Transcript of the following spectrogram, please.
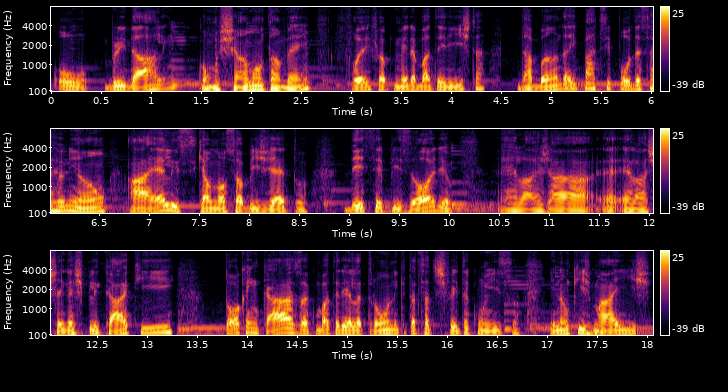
ou Brie Darling, como chamam também, foi, foi a primeira baterista da banda e participou dessa reunião. A Alice, que é o nosso objeto desse episódio, ela já ela chega a explicar que toca em casa com bateria eletrônica, está satisfeita com isso e não quis mais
